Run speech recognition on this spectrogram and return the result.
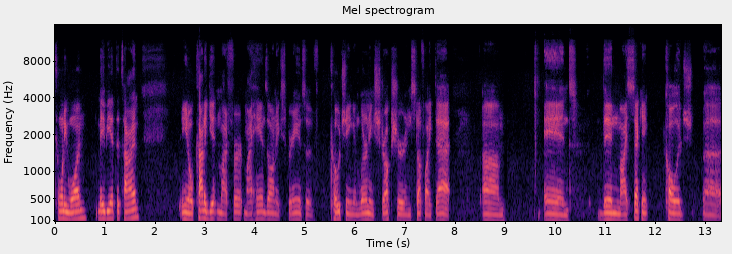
21 maybe at the time, you know, kind of getting my first, my hands-on experience of coaching and learning structure and stuff like that. Um, and then my second college uh,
